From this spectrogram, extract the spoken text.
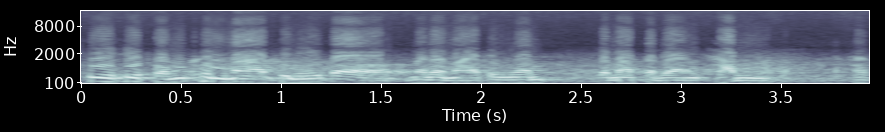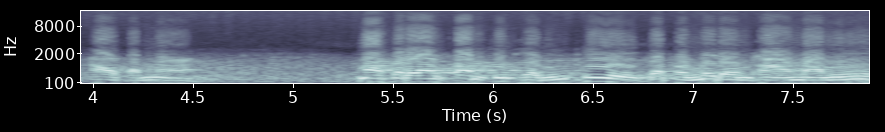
ที่ที่ผมขึ้นมาทีนี้ก็ไม่ได้หมายถึงว่าจะมาแสดงธรรมครับคล้ายๆกับมา มาแสดงความคิดเห็นที่กระผมได้เดินทางมานี้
